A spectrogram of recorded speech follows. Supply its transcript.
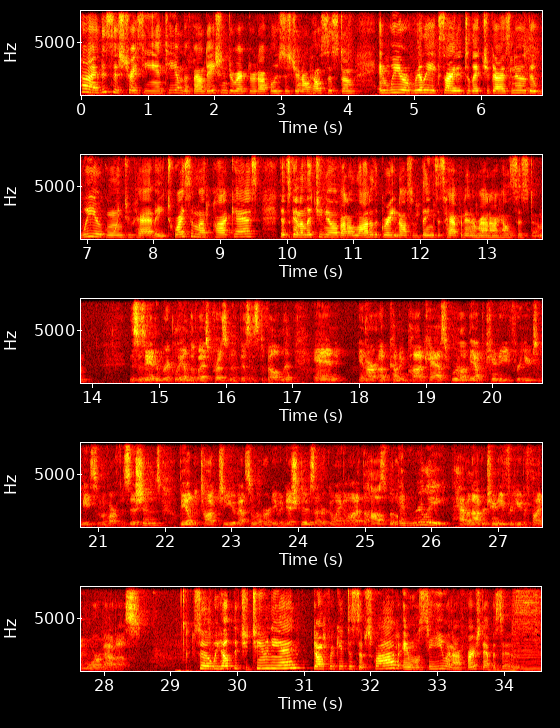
this is Tracy Ante. I'm the Foundation Director at Opelousas General Health System, and we are really excited to let you guys know that we are going to have a twice a month podcast that's going to let you know about a lot of the great and awesome things that's happening around our health system. This is Andrew Brickley. I'm the Vice President of Business Development, and in our upcoming podcast, we'll have the opportunity for you to meet some of our physicians, be able to talk to you about some of our new initiatives that are going on at the hospital, and really have an opportunity for you to find more about us. So we hope that you tune in. Don't forget to subscribe, and we'll see you in our first episode.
